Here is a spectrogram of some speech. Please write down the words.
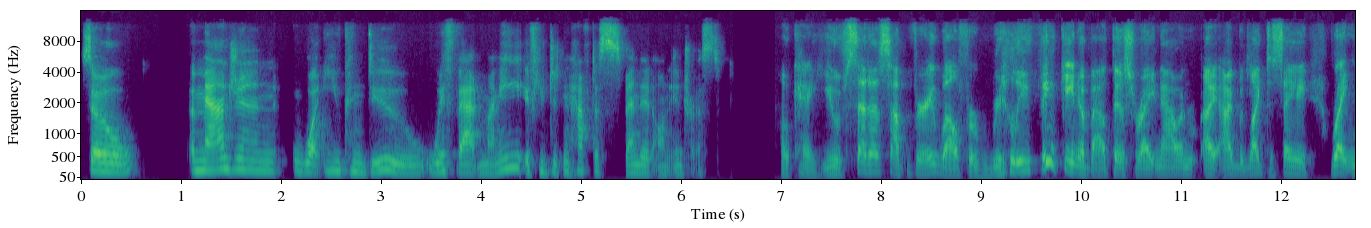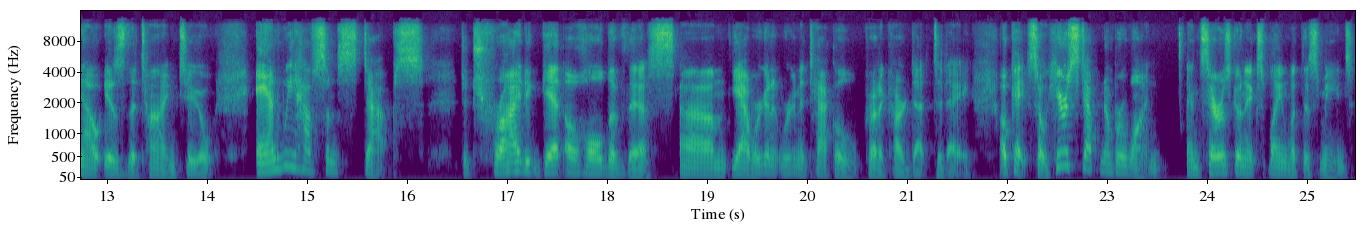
So imagine what you can do with that money if you didn't have to spend it on interest. Okay, you have set us up very well for really thinking about this right now. And I, I, would like to say right now is the time too. And we have some steps to try to get a hold of this. Um, yeah, we're gonna we're gonna tackle credit card debt today. Okay, so here's step number one. And Sara's going to explain what this means.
